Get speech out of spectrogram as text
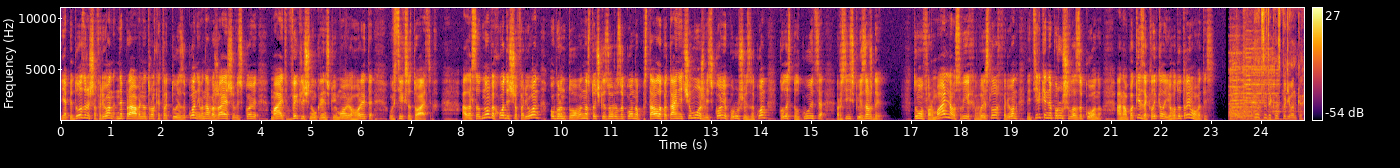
Я підозрюю, що Фаріон неправильно трохи трактує закон, і вона вважає, що військові мають виключно українською мовою говорити у всіх ситуаціях. Але все одно виходить, що Фаріон обґрунтовано з точки зору закону поставила питання, чому ж військові порушують закон, коли спілкуються російською завжди. Тому формально у своїх висловах Фаріон не тільки не порушила закону, а навпаки закликала його дотримуватись. Оце так несподіванка.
